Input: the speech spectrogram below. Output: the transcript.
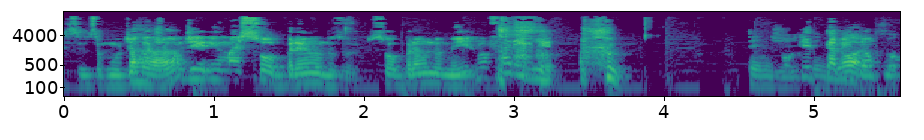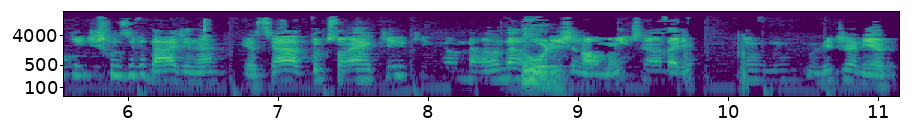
Se algum dia uhum. eu tiver um dinheirinho mais sobrando, sobrando mesmo, eu faria. Entendi. Porque entendi. também tem um pouquinho de exclusividade, né? Porque assim, a Tucson R aqui que anda, originalmente, né, andaria no, Rio de Janeiro.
